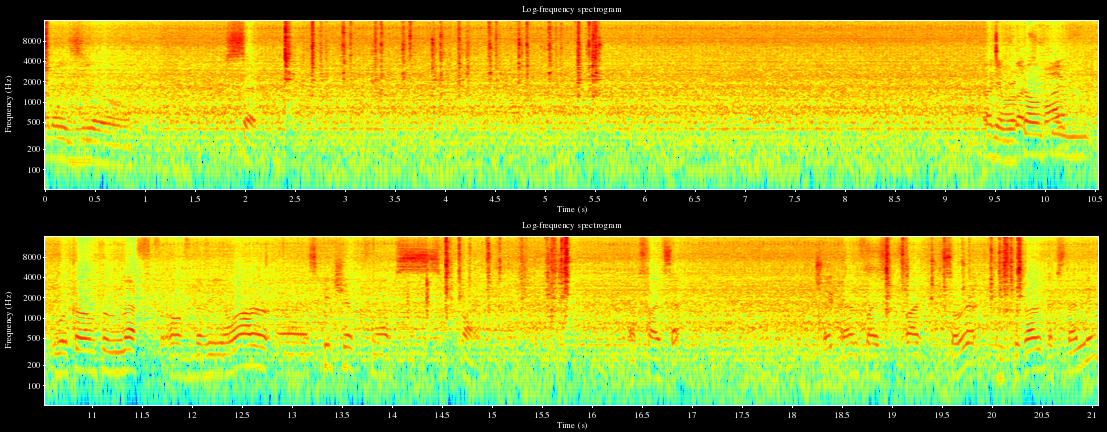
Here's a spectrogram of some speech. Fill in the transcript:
180 set. Okay, we're Flaps currently, five. we're currently left of the VOR, uh, speed check, flaps 5. Flaps 5 set, Check. and flaps 5, sorry, disregard extending.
